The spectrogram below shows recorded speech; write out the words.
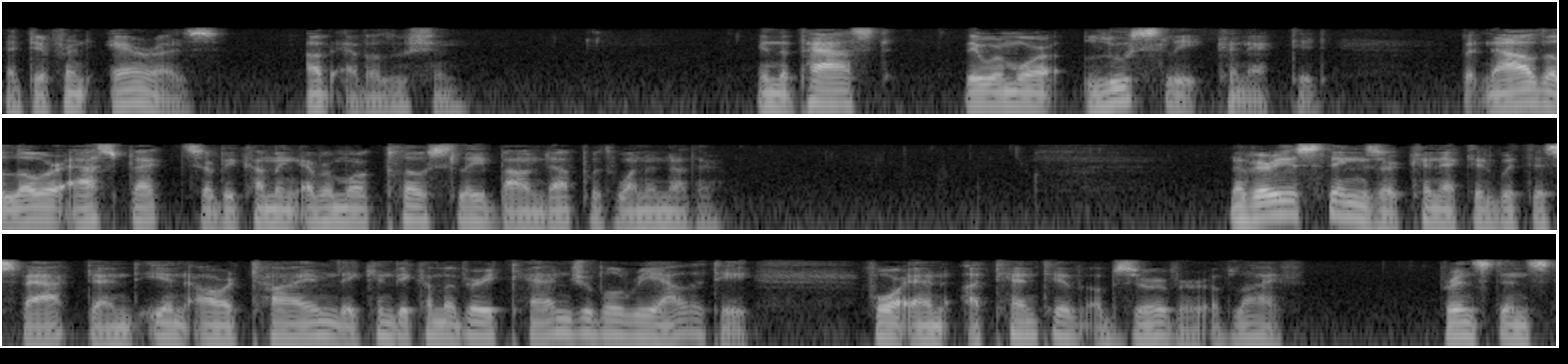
at different eras of evolution. In the past, they were more loosely connected, but now the lower aspects are becoming ever more closely bound up with one another. Now, various things are connected with this fact, and in our time they can become a very tangible reality for an attentive observer of life. For instance,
